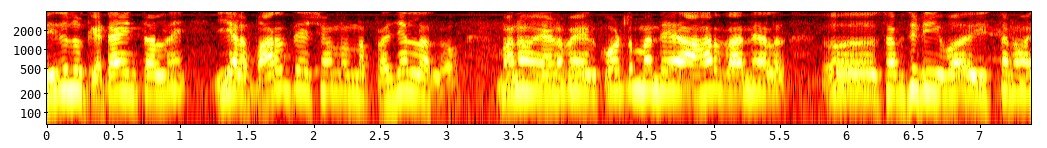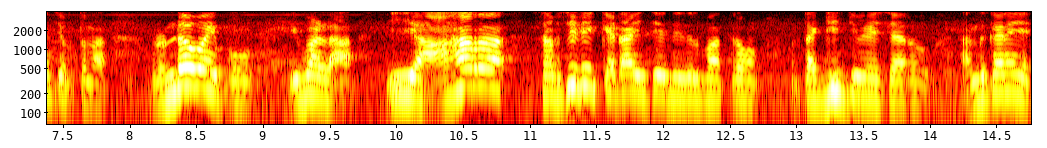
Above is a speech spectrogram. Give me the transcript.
నిధులు కేటాయించాలని ఇవాళ భారతదేశంలో ఉన్న ప్రజలలో మనం ఎనభై ఐదు కోట్ల మంది ఆహార ధాన్యాలు సబ్సిడీ ఇవ్వ ఇస్తున్నామని చెప్తున్నారు. రెండో వైపు ఇవాళ ఈ ఆహార సబ్సిడీ కేటాయించే నిధులు మాత్రం తగ్గించి వేశారు. అందుకని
